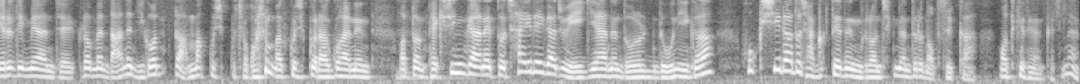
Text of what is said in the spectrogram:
예를 들면 이제 그러면 나는 이것도 안 맞고 싶고 저거는 맞고 싶고라고 하는 어떤 백신 간의 또 차이를 가지고 얘기하는 논- 논의가 혹시라도 자극되는 그런 측면들은 없을까? 어떻게 생각하시나요?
